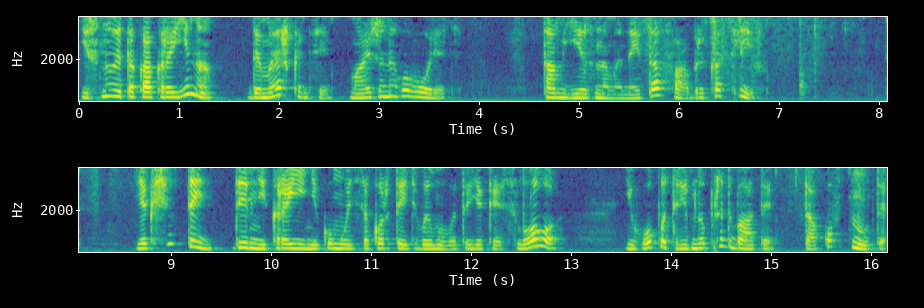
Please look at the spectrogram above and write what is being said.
Існує така країна, де мешканці майже не говорять. Там є знаменита фабрика слів. Якщо в тій дивній країні комусь закортить вимовити якесь слово, його потрібно придбати та ковтнути.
